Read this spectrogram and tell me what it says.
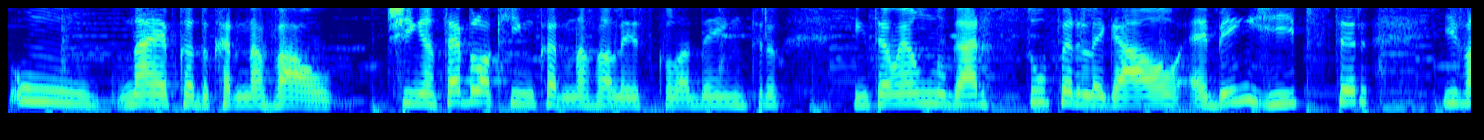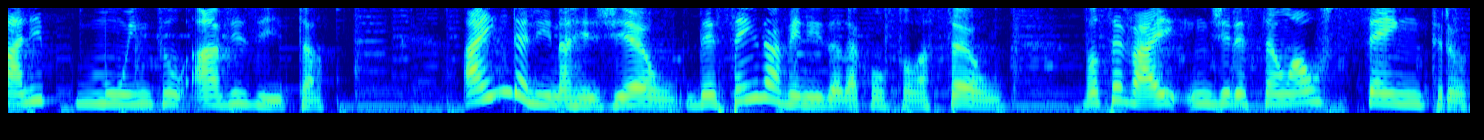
um na época do carnaval tinha até bloquinho carnavalesco lá dentro. Então é um lugar super legal, é bem hipster e vale muito a visita. Ainda ali na região, descendo a Avenida da Consolação, você vai em direção ao centro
